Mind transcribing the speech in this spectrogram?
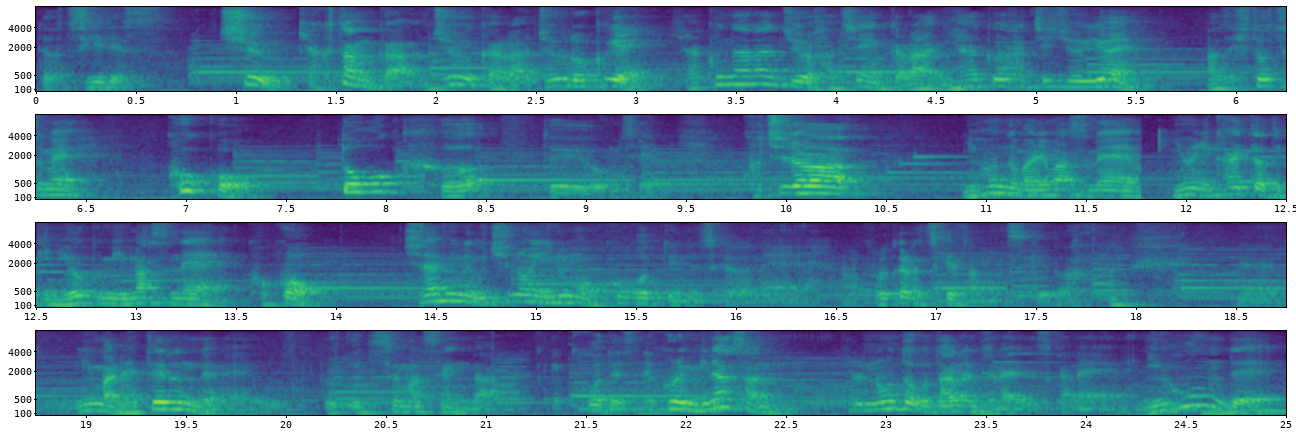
では次です。中客単価10から16円178円から284円。まず1つ目ココドクというお店。こちらは日本でもありますね。日本に帰った時によく見ますね。ここちなみにうちの犬もココって言うんですけどね。これからつけたんですけど。今寝てるんでね映せませんがここですね。これ皆さんこれ飲んだことあるんじゃないですかね。日本で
